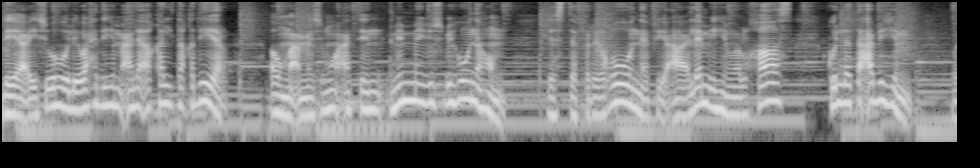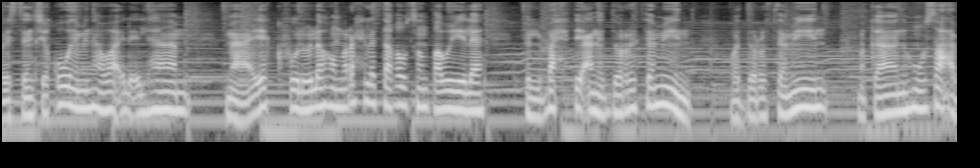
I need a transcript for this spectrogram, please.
ليعيشوه لوحدهم على أقل تقدير أو مع مجموعة ممن يشبهونهم. يستفرغون في عالمهم الخاص كل تعبهم ويستنشقون من هواء الإلهام ما يكفل لهم رحلة غوص طويلة في البحث عن الدر الثمين. والدر الثمين مكانه صعب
